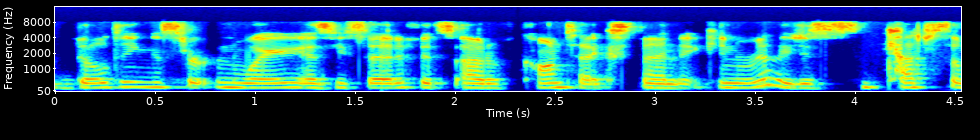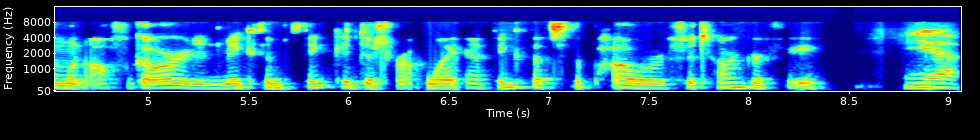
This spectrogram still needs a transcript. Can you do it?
building a certain way, as you said, if it's out of context, then it can really just catch someone off guard and make them think a different way. I think that's the power of photography. Yeah,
